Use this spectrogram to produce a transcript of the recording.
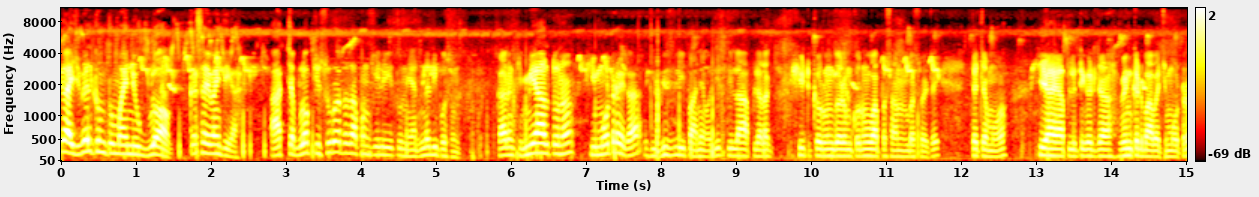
guys welcome to my new blog कसं आहे माहिती आहे का? आजच्या ब्लॉगची सुरुवातच आपण केली इथून या नदीपासून. कारण की मी आलतो ना ही मोटर आहे का? ही भिजली पाण्यामध्ये. तिला आपल्याला हीट करून गरम करून वापस आणून बसवायचं आहे त्याच्यामुळं ही आहे आपल्या तिकडच्या व्यंकट बाबाची मोटर.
